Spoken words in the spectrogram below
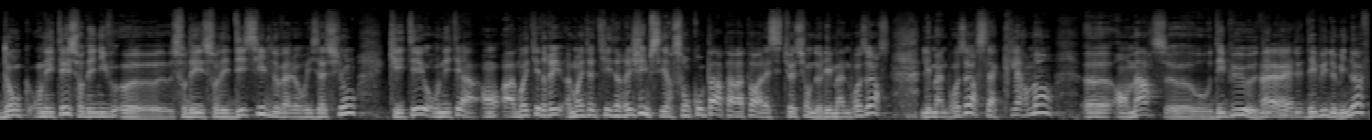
Donc on était sur des niveaux, euh, sur des sur des déciles de valorisation qui étaient, on était à, moitié de à moitié de régime. C'est-à-dire si on compare par rapport à la situation de Lehman Brothers, Lehman Brothers là clairement euh, en mars euh, au début début, début, 2009,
